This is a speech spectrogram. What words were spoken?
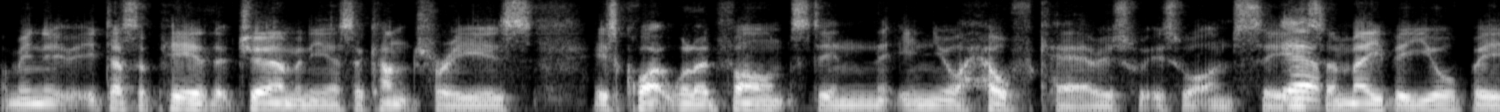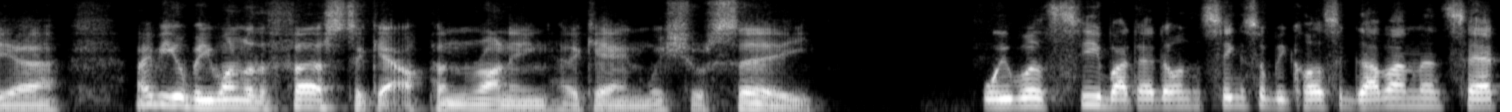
I mean, it, it, does appear that Germany as a country is is quite well advanced in in your healthcare. Is is what I'm seeing. Yeah. So maybe you'll be uh, maybe you'll be one of the first to get up and running again. We shall see. We will see, but I don't think so because the government said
